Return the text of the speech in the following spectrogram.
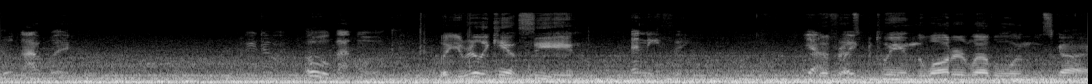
Go that way. What are you doing? Oh, that. Oh, okay. But you really can't see Anything. Yeah, the difference like between the water level and the sky.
